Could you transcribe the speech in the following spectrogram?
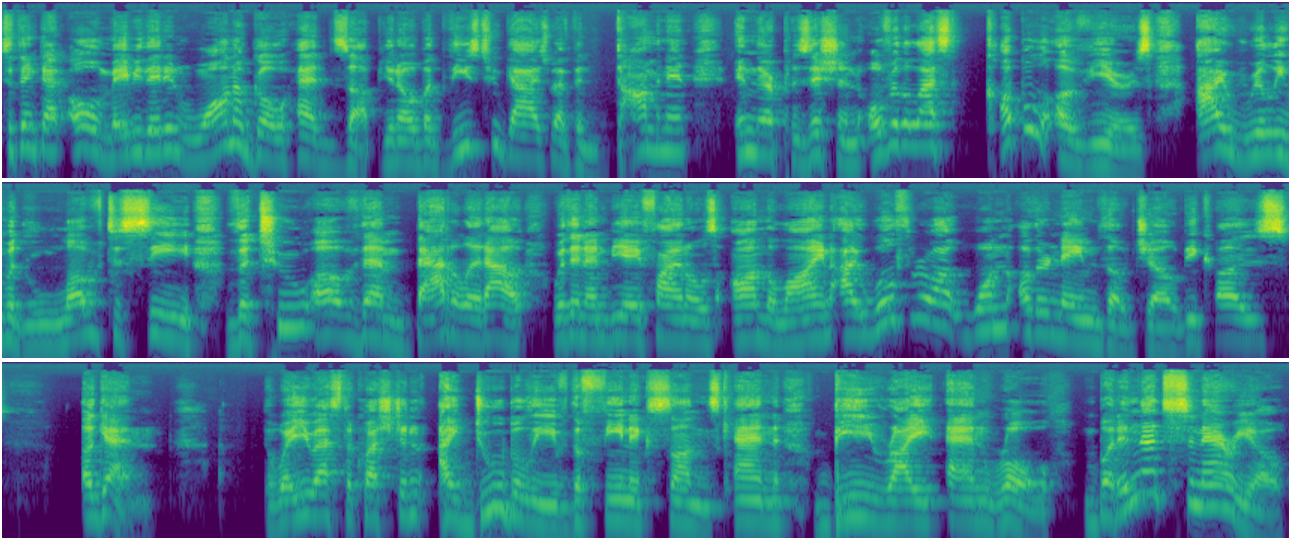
to think that, oh, maybe they didn't want to go heads up, you know, but these two guys who have been dominant in their position over the last couple of years, I really would love to see the two of them battle it out with an NBA Finals on the line. I will throw out one other name, though, Joe, because again, the way you asked the question, I do believe the Phoenix Suns can be right and roll. But in that scenario,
